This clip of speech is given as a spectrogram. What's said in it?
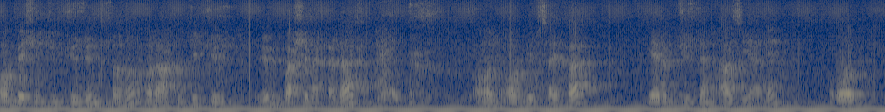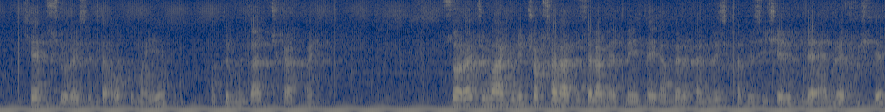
15. cüzün sonu 16. cüzün başına kadar 10-11 sayfa yarım cüzden az yani. O Kehf suresinde okumayı hatırınızdan çıkartmayın. Sonra Cuma günü çok salatü selam etmeyi Peygamber Efendimiz hadisi şerifinde emretmiştir.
